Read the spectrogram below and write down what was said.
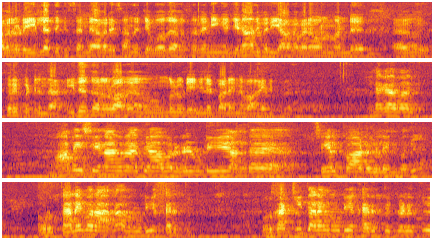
அவருடைய இல்லத்துக்கு சென்று அவரை சந்தித்த போது அவர் சொல்லி நீங்கள் ஜனாதிபதியாக வரவணும் என்று குறிப்பிட்டிருந்தார். இது தொடர்பாக உங்களுடைய நிலைப்பாடு என்னவாக இருக்கிறது? எனக்கு அவர் மாவை சேனாகராஜா அவர்களுடைய அந்த செயல்பாடுகள் என்பது ஒரு தலைவராக அவருடைய கருத்துக்கள். ஒரு கட்சி தலைவருடைய கருத்துக்களுக்கு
